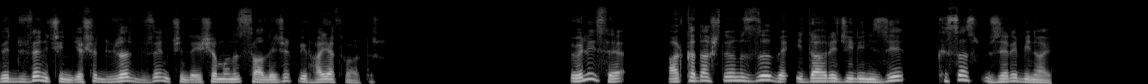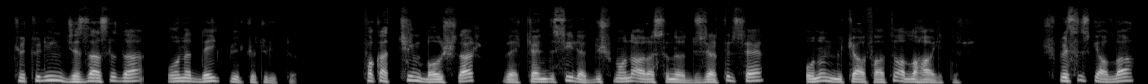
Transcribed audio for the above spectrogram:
ve düzen için yaşa düzen düzen içinde yaşamanızı sağlayacak bir hayat vardır. Öyleyse arkadaşlarınızı ve idareciliğinizi kısas üzere bina edin. Kötülüğün cezası da ona denk bir kötülüktür. Fakat kim bağışlar ve kendisiyle düşmanı arasını düzeltirse onun mükafatı Allah'a aittir. Şüphesiz ki Allah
